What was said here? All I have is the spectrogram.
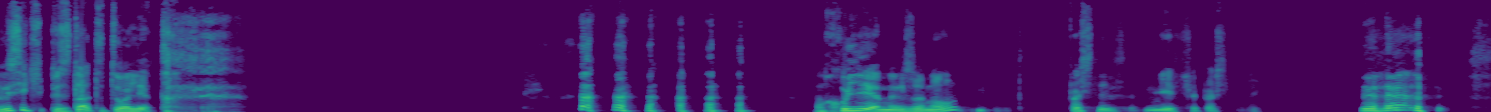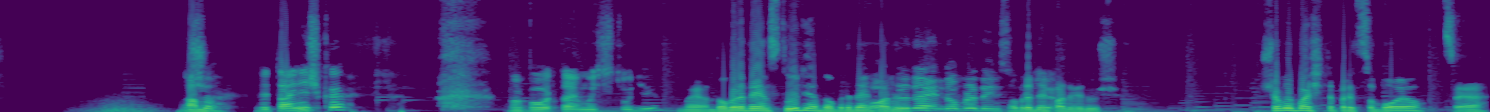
Дивись, який піздатий туалет. Охуєнний же, ну. Пошли, вместе пошли. Ну що, вітанечка. Ми повертаємось в студію. Ми- Добрий день, студія, добрий день, Добрий пане. день, добрий день, Добрий день, пане ведучий. Що ви бачите перед собою? Це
